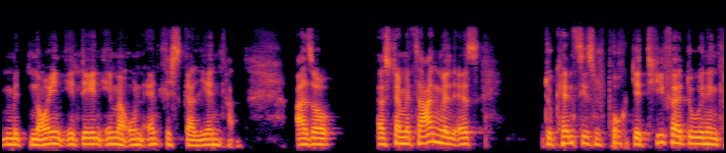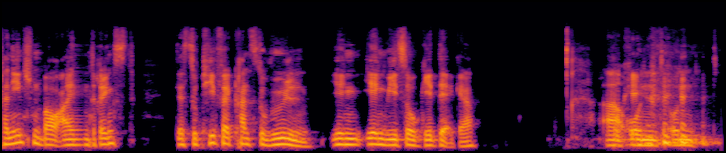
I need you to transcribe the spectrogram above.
mit neuen Ideen immer unendlich skalieren kann. Also, was ich damit sagen will, ist, du kennst diesen Spruch, je tiefer du in den Kaninchenbau eindringst, desto tiefer kannst du wühlen. Ir irgendwie so geht der, gell? Äh, okay. Und, und,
